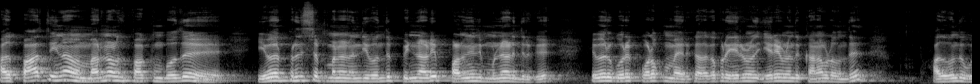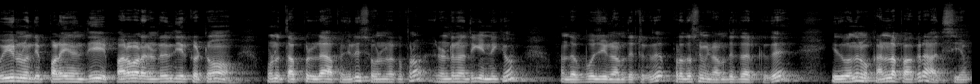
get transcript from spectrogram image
அது பார்த்தீங்கன்னா மறுநாள் வந்து பார்க்கும்போது இவர் பிரதிஷ்டை பண்ண நந்தி வந்து பின்னாடி பல நந்தி முன்னாடி இருந்திருக்கு. இவருக்கு ஒரே குழப்பமாக இருக்குது அதுக்கப்புறம் இறைவன் இறைவன் வந்து கனவுல வந்து அது வந்து உயிர் நந்தி பழைய நந்தி பரவாயில்ல ரெண்டு நந்தி இருக்கட்டும் ஒன்றும் தப்பு இல்லை அப்படின்னு சொல்லி சொன்னதுக்கப்புறம் ரெண்டு நந்திக்கும் இன்றைக்கும் அந்த பூஜை நடந்துகிட்ருக்குது இருக்குது. நடந்துகிட்டு தான் இருக்குது. இது வந்து நம்ம கண்ணில் பார்க்குற அதிசயம்.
